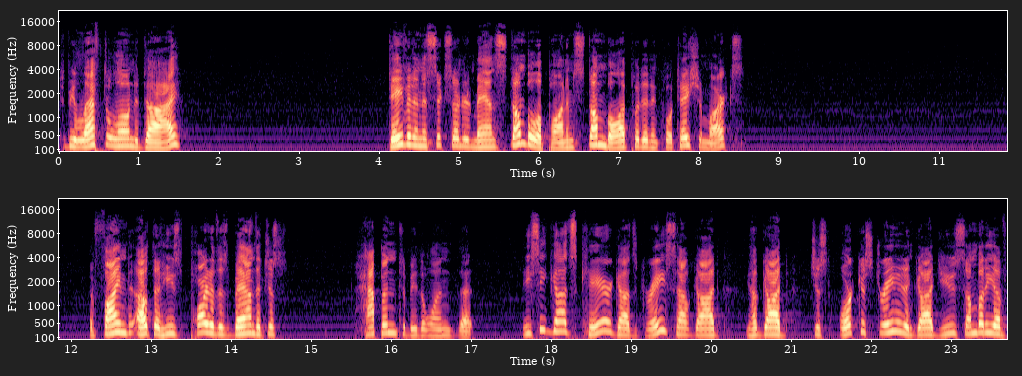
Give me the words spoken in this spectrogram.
to be left alone to die. David and his 600 men stumble upon him. Stumble, I put it in quotation marks. And find out that he's part of this band that just happened to be the one that. You see God's care, God's grace, how God, how God just orchestrated and God used somebody of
